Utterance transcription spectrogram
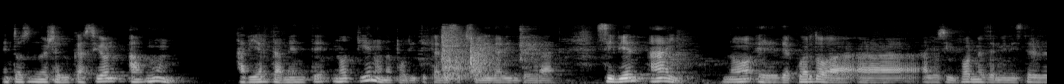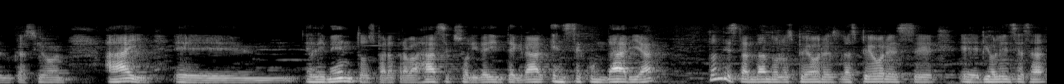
Entonces nuestra educación aún abiertamente no tiene una política de sexualidad integral. Si bien hay, ¿no? Eh, de acuerdo a, los informes del Ministerio de Educación, hay eh, elementos para trabajar sexualidad integral en secundaria, ¿Dónde están dando los peores, las peores eh, violencias a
